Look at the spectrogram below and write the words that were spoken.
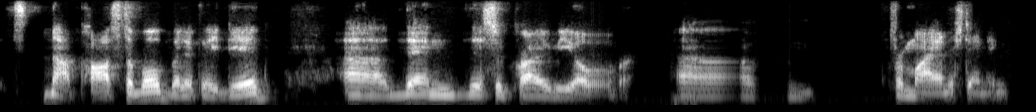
It's not possible, but if they did, uh, then this would probably be over, uh, from my understanding.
